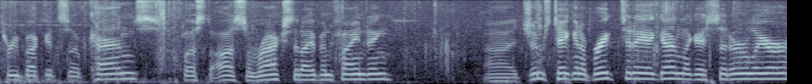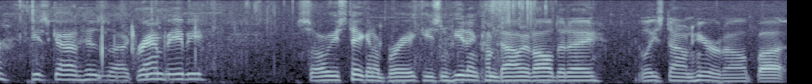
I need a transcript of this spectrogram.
three buckets of cans plus the awesome rocks that I've been finding. Uh, Jim's taking a break today again like I said earlier. He's got his uh, grandbaby so he's taking a break. He's he didn't come down at all today at least down here at all but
